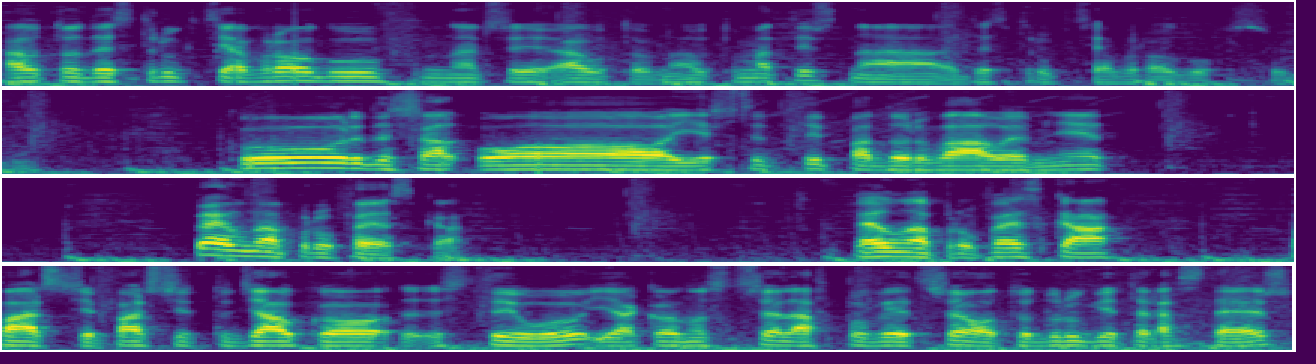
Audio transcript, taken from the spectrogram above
autodestrukcja wrogów, znaczy auto, no, automatyczna destrukcja wrogów w sumie. Kurde, szal... O, jeszcze typa dorwałem, nie? Pełna profeska. Pełna profeska. Patrzcie, patrzcie tu działko z tyłu, jak ono strzela w powietrze, o to drugie teraz też,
